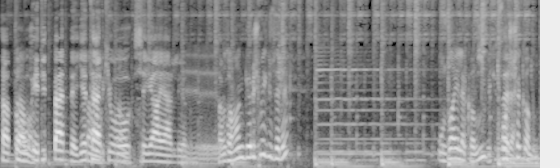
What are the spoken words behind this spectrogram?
tamam, Tamam. o edit bende. Yeter Tamam, ki o tamam. şeyi ayarlayalım. Ee, Tamam. O zaman görüşmek üzere. Uzayla kalın. Hoşça kalın.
